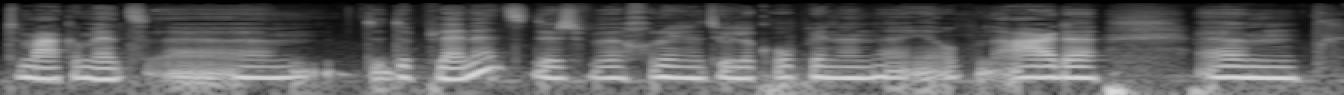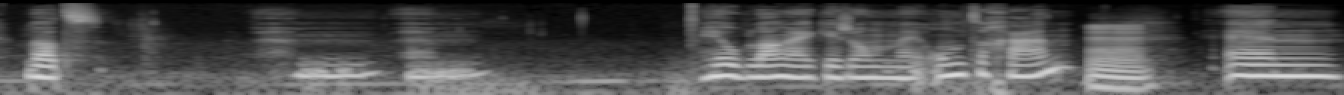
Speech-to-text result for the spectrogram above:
te maken met eh, ehm, de, de planet. Dus we groeien natuurlijk op in een, eh, op een aarde ehm, wat ehm, heel belangrijk is om mee om te gaan. Mhm. En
